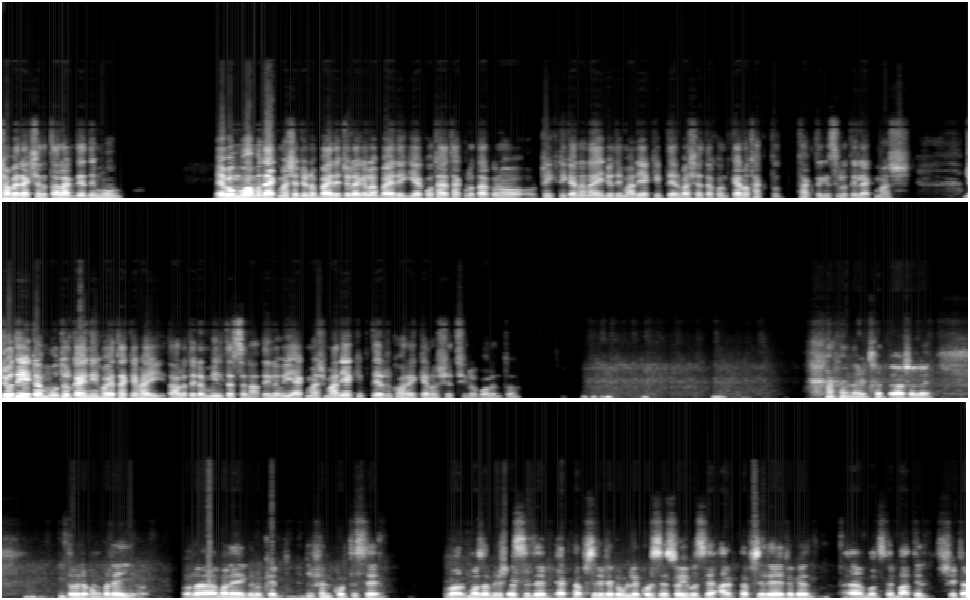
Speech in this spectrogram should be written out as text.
সবাই একসাথে তালাক দিয়ে দিমু। এবং মোহাম্মদ এক মাসের জন্য বাইরে চলে গেল। বাইরে গিয়া কোথায় থাকল তার কোনো ঠিক ঠিকানা নাই। যদি মারিয়া কিপ্তের বাসায় তখন কেন থাকতো, থাকতে গেছিল তাইলে ১ মাস? যদি এটা মধুর কাহিনী হয়ে থাকে ভাই, তাহলে তো এটা মিলতেছে না। তাহলে ওই এক মাস মারিয়া কিপ্তের ঘরে কেন সে ছিল বলেন তো? না এটা তো আসলে করেই ওরা মানে এগুলোকে ডিফেন্ড করতেছে। আবার মজার বিষয় হচ্ছে যে এক তাফসীরে এটাকে উল্লেখ করছে সহিহ বলছে। আরেক তাফসীরে এটাকে বলছে বাতিল, সেটা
